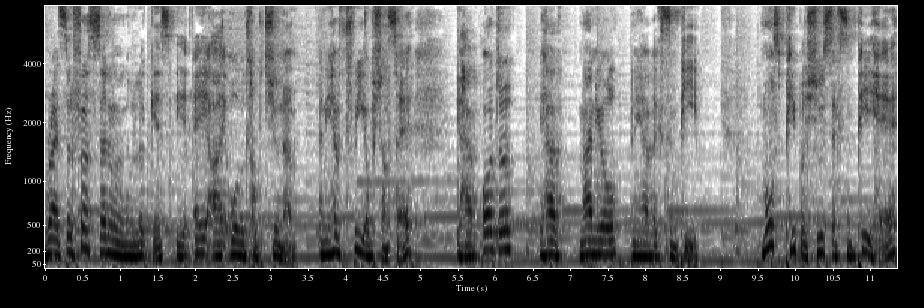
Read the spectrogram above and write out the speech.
Right, so the first setting we're going to look is AI Overclock Tuner. And you have three options here. You have auto, you have manual, and you have XMP. Most people choose XMP here,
